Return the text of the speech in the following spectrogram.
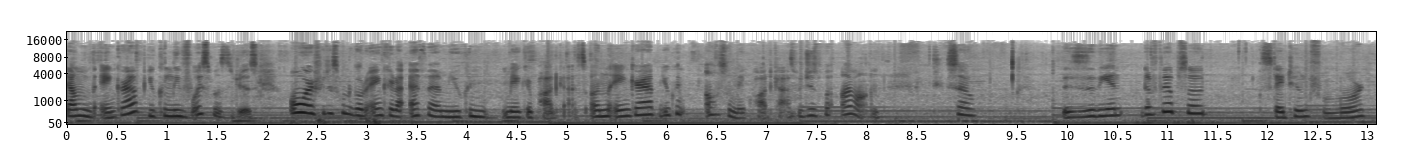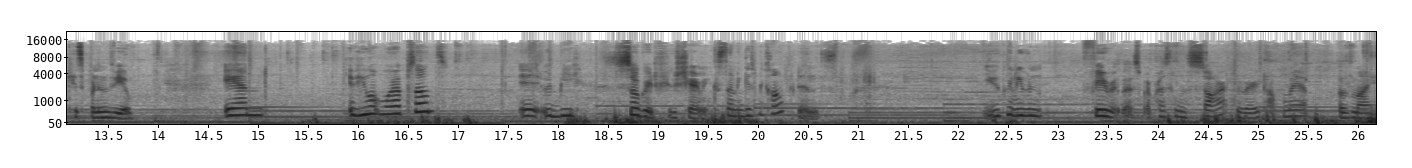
download the Anchor app, you can leave voice messages. Or if you just want to go to anchor.fm, you can make your podcast. On the Anchor app, you can also make podcasts, which is what I'm on. So, this is the end of the episode. Stay tuned for more Kids Point of View. And if you want more episodes, it would be so great if you share me because then it gives me confidence. You can even favorite this by pressing the star at the very top of my of my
